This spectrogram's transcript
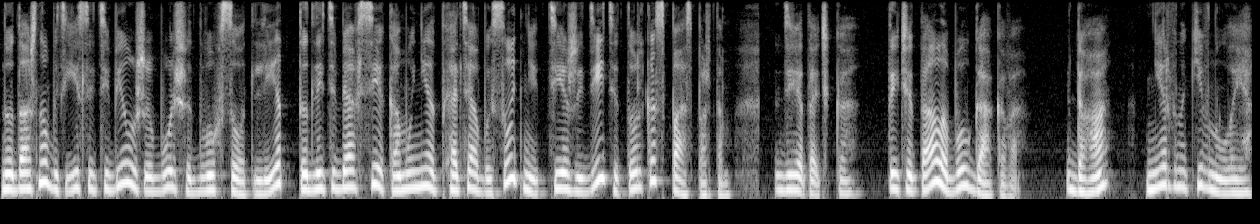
но должно быть, если тебе уже больше двухсот лет, то для тебя все, кому нет хотя бы сотни, те же дети, только с паспортом. «Деточка, ты читала Булгакова?» «Да», — нервно кивнула я,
